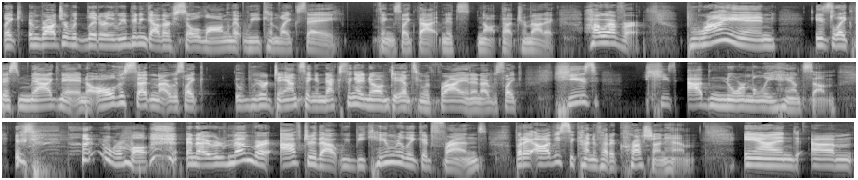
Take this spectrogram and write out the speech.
Like, and Rodger would literally, we've been together so long that we can like say things like that, and it's not that dramatic. However, Brian is like this magnet, and all of a sudden, I was like, we were dancing, and next thing I know, I'm dancing with Brian, and I was like, he's he's abnormally handsome. It's not normal. And I remember after that, we became really good friends, but I obviously kind of had a crush on him. And, um,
